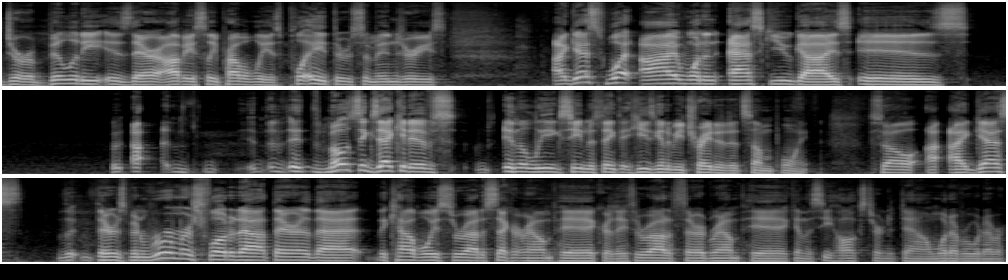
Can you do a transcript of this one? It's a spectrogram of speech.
durability is there. Obviously, probably has played through some injuries. I guess what I want to ask you guys is, uh, it, most executives in the league seem to think that he's going to be traded at some point. So I, I guess th- there's been rumors floated out there that the Cowboys threw out a second round pick or they threw out a third round pick and the Seahawks turned it down, whatever, whatever.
